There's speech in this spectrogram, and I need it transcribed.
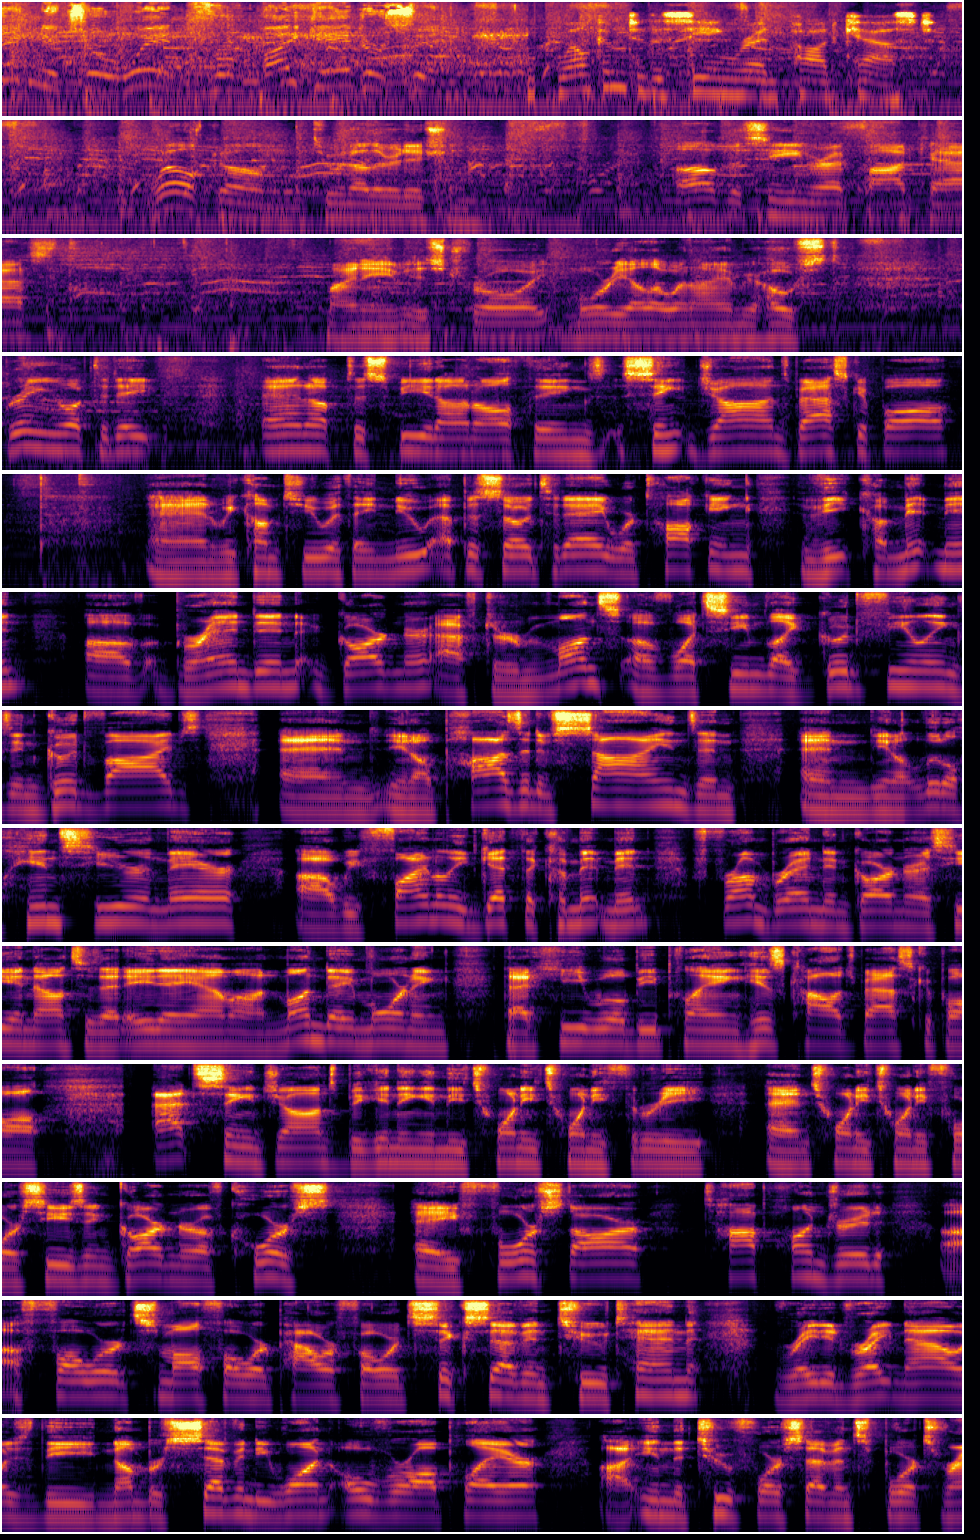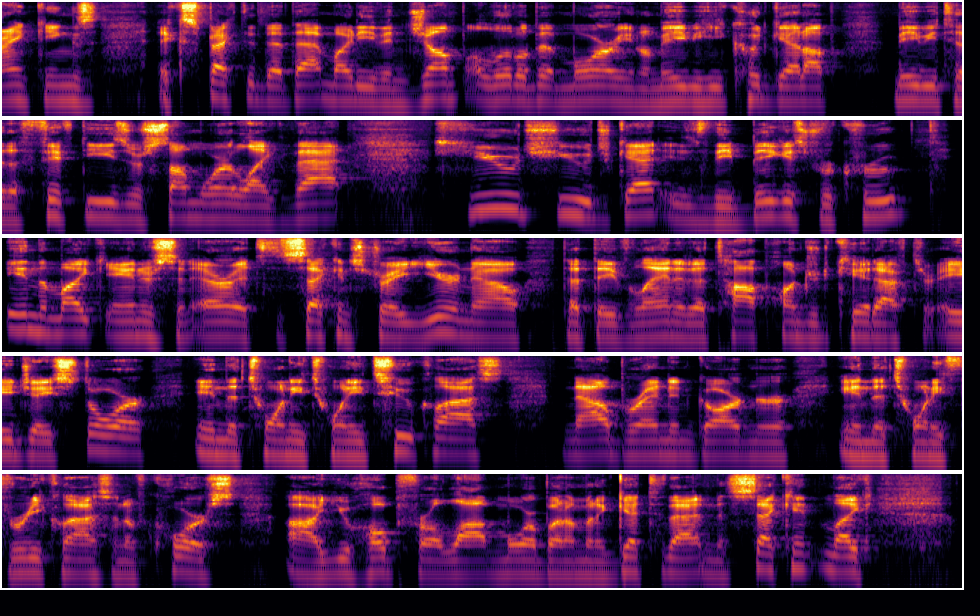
signature win for Mike Anderson. Welcome to the Seeing Red podcast. Welcome to another edition of the Seeing Red podcast. My name is Troy Moriello, and I am your host, bringing you up to date and up to speed on all things St. John's basketball. And we come to you with a new episode today. We're talking the commitment of Brandon Gardner after months of what seemed like good feelings and good vibes and you know positive signs and and you know little hints here and there. Uh, we finally get the commitment from Brandon Gardner as he announces at 8 a.m. on Monday morning that he will be playing his college basketball at St. John's beginning in the 2023 and 2024 season. Gardner, of course, a four-star top 100 uh, forward, small forward, power forward, 6'7, 210. Rated right now is the number 71 overall player uh, in the 247 sports rankings. Expected that that might even jump a little bit more. You know, maybe he could get up maybe to the 50s or somewhere like that. Huge, huge get is the biggest recruit in the Mike Anderson era. It's the second straight year now that they've landed a top 100 kid after AJ Storr in the 2022 class. Now Brandon Gardner in the 23 class. And of course, uh, you hope for a lot more, but I'm going to get to that in a second. Like,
